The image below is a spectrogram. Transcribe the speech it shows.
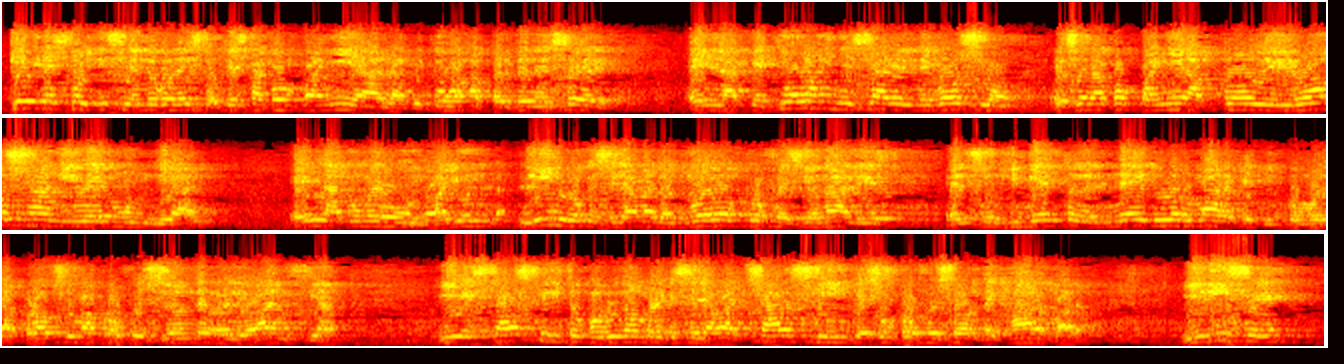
¿Qué te estoy diciendo con esto? Que esta compañía a la que tú vas a pertenecer, en la que tú vas a iniciar el negocio, es una compañía poderosa a nivel mundial. Es la número uno. Hay un libro que se llama Los Nuevos Profesionales el surgimiento del network marketing como la próxima profesión de relevancia y está escrito por un hombre que se llama Charles King, que es un profesor de Harvard. Y dice,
